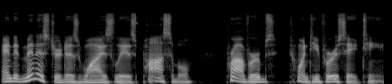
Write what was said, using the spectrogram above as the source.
and administered as wisely as possible, Proverbs 20 verse 18.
